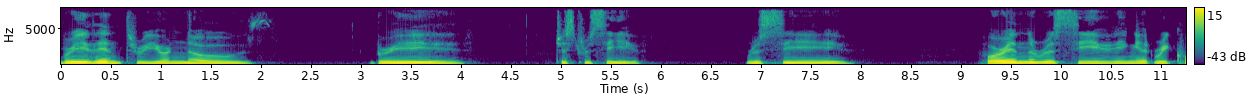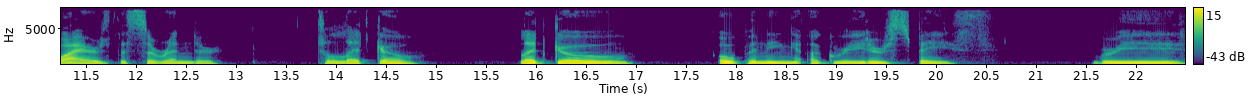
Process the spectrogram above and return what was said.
Breathe in through your nose. Breathe. Just receive. Receive. For in the receiving, it requires the surrender to let go. Let go, opening a greater space. Breathe.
